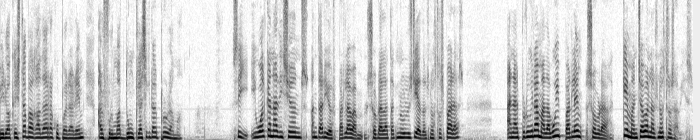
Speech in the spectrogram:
Però aquesta vegada recuperarem el format d'un clàssic del programa. Sí, igual que en edicions anteriors parlàvem sobre la tecnologia dels nostres pares, en el programa d'avui parlem sobre què menjaven els nostres avis.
